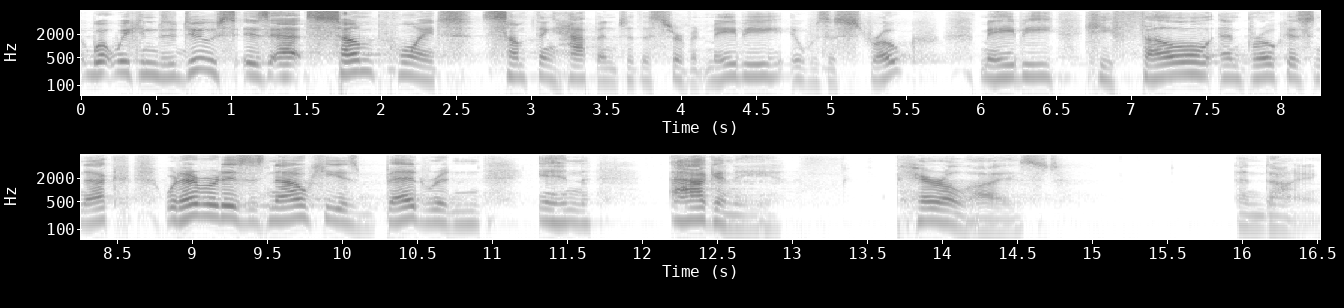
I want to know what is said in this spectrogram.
what we can deduce is at some point something happened to the servant. Maybe it was a stroke. Maybe he fell and broke his neck. Whatever it is, is now he is bedridden in agony, paralyzed, and dying.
